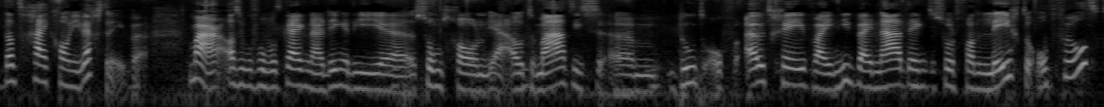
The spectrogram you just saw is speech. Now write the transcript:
dat ga ik gewoon niet wegstrepen. Maar als ik bijvoorbeeld kijk naar dingen die je soms gewoon ja, automatisch um, doet of uitgeeft, waar je niet bij nadenkt, een soort van leegte opvult.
